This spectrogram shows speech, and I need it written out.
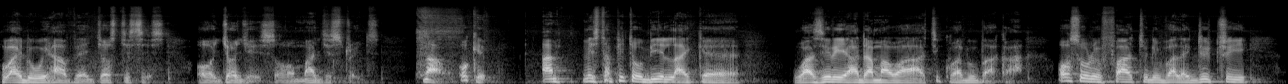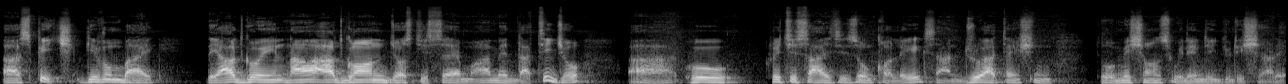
why do we have uh, justices or judges or magistrates? Now, okay, and Mr. Peter Obi, like uh, Waziri Adamawa Atiku Abubakar, also referred to the valedictory uh, speech given by the outgoing, now outgone Justice uh, Mohamed Dattijo, uh, who criticized his own colleagues and drew attention to omissions within the judiciary.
